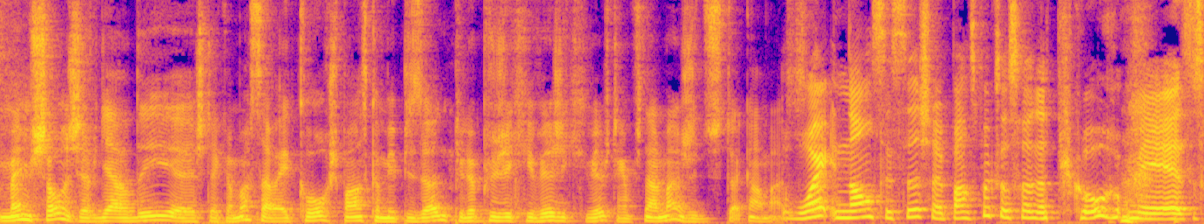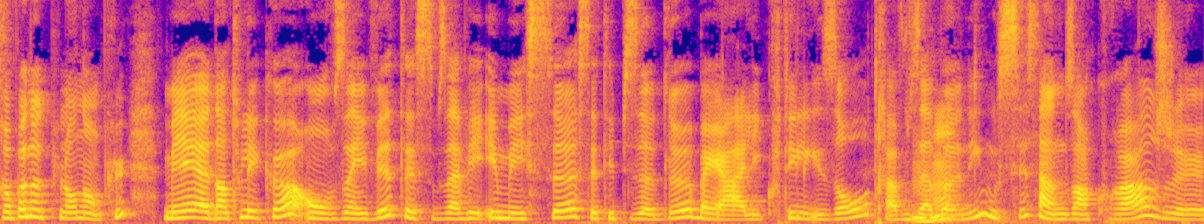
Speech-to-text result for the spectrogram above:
Même chose, j'ai regardé, j'étais comme, Ah, ça va être court, je pense, comme épisode. Puis là, plus j'écrivais, j'écrivais, j'étais comme, finalement, j'ai du stock en masse. Ouais, non, c'est ça, je pense pas que ce sera notre plus court, mais ce sera pas notre plus long non plus. Mais dans tous les cas, on vous invite, si vous avez aimé ça, cet épisode-là, ben à aller écouter les autres, à vous Mhm. abonner aussi, ça nous encourage, euh,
